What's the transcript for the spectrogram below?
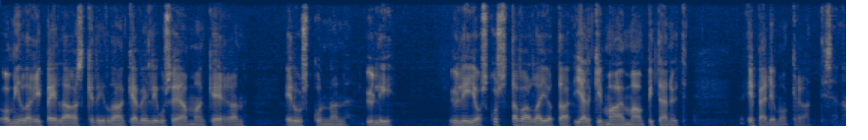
omilla ripeillä askelillaan käveli useamman kerran eduskunnan yli, yli joskus tavalla, jota jälkimaailma on pitänyt epädemokraattisena.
